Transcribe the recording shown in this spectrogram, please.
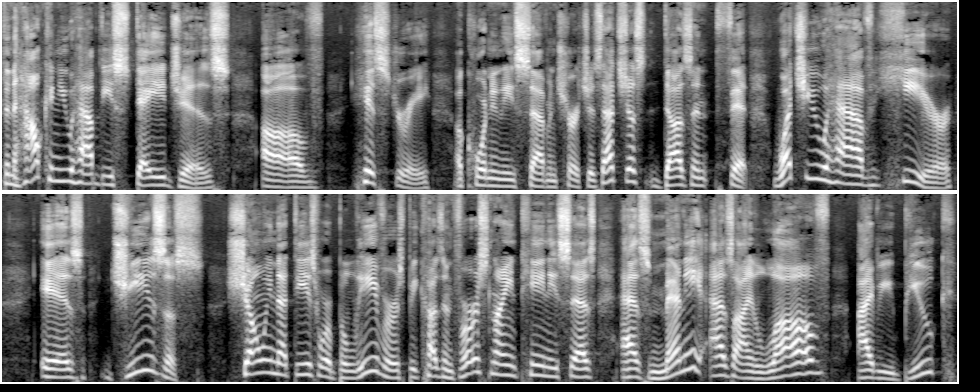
then how can you have these stages of history according to these seven churches. That just doesn't fit. What you have here is Jesus showing that these were believers because in verse 19 he says, As many as I love, I rebuke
